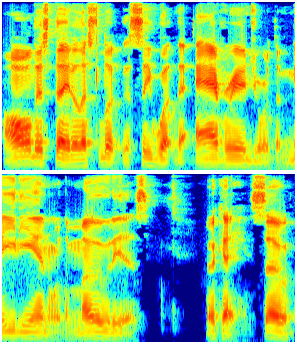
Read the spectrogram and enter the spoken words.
all this data, let's look to see what the average or the median or the mode is. Okay, so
